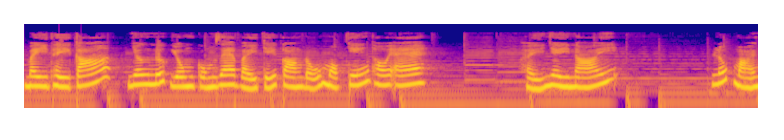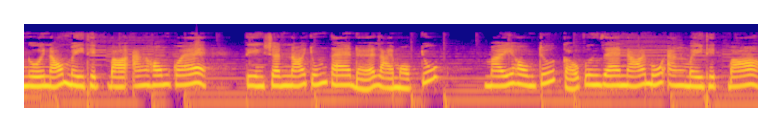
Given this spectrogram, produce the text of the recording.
Mì thì có, nhưng nước dùng cùng gia vị chỉ còn đủ một chén thôi à. Hỷ Nhi nói, Lúc mọi người nấu mì thịt bò ăn hôm qua, tiên sinh nói chúng ta để lại một chút. Mấy hôm trước cậu vương gia nói muốn ăn mì thịt bò,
